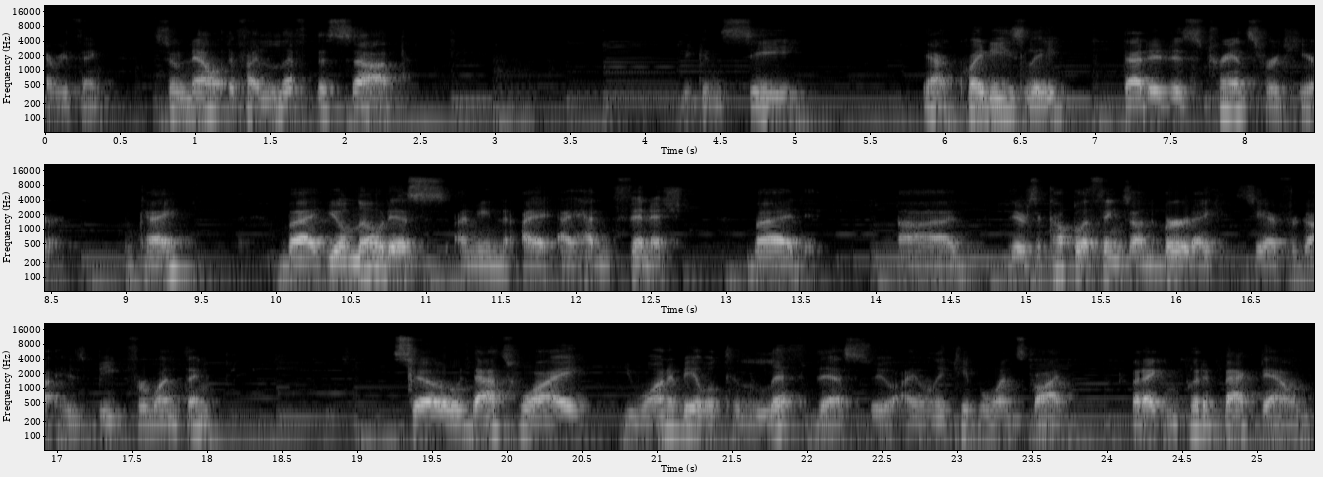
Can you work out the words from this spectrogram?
everything. So now if I lift this up, you can see, yeah, quite easily that it is transferred here, okay? But you'll notice, I mean, I, I hadn't finished, but uh, there's a couple of things on the bird. I see I forgot his beak for one thing. So that's why you want to be able to lift this. So I only tape one spot, but I can put it back down,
